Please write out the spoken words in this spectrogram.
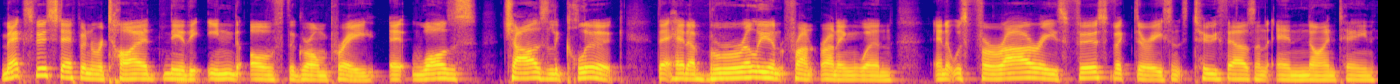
Max Verstappen retired near the end of the Grand Prix. It was Charles Leclerc that had a brilliant front running win, and it was Ferrari's first victory since 2019.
